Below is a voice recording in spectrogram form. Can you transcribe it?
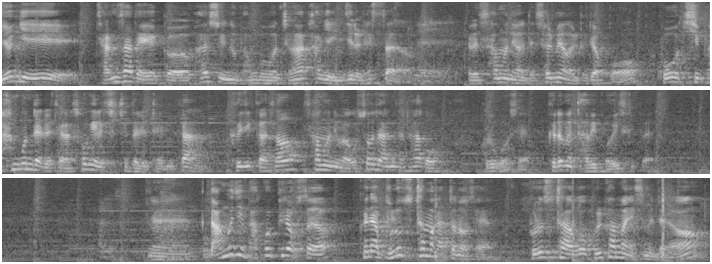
여기 장사 되게끔 할 수 있는 방법은 정확하게 인지를 했어요. 네. 그래서 사모님한테 설명을 드렸고 그 집 한 군데를 제가 소개를 시켜드릴 테니까 그 집 가서 사모님하고 소주 한 잔 하고 그러고 오세요. 그러면 답이 보이실 거예요. 네. 나머지는 바꿀 필요 없어요. 그냥 블루스타만 갖다 놓으세요. 블루스타하고 불판만 있으면 돼요.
